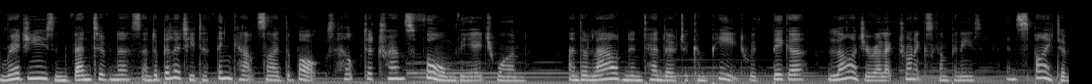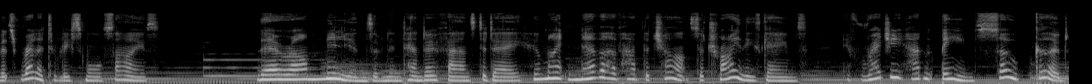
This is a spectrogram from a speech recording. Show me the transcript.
Reggie's inventiveness and ability to think outside the box helped to transform VH1 and allowed Nintendo to compete with bigger, larger electronics companies in spite of its relatively small size. There are millions of Nintendo fans today who might never have had the chance to try these games if Reggie hadn't been so good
